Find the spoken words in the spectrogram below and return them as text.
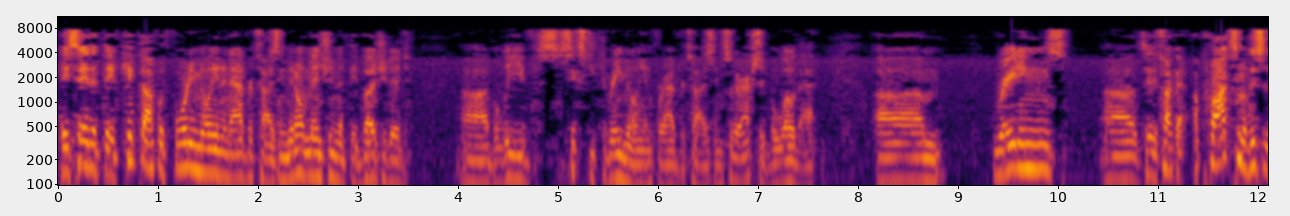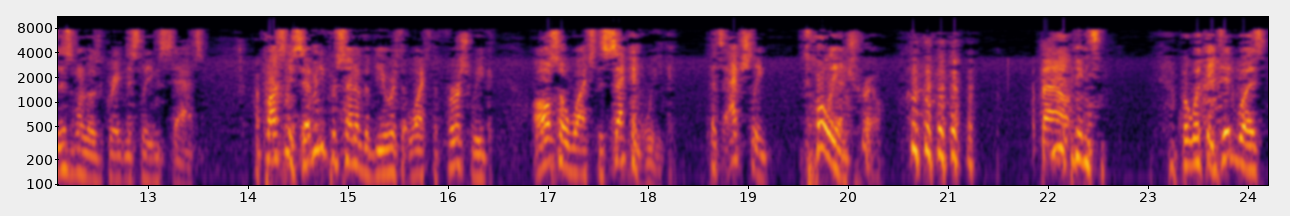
they say that they've kicked off with 40 million in advertising. They don't mention that they budgeted, uh, I believe, 63 million for advertising, so they're actually below that. Um, ratings, uh, so they talk about approximately. This is, this is one of those great misleading stats. Approximately 70% of the viewers that watch the first week also watch the second week. That's actually totally untrue. But what they did was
